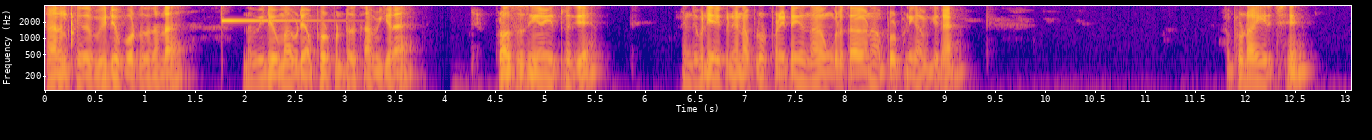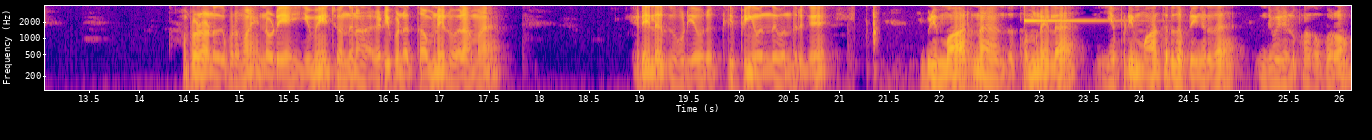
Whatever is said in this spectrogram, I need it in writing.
சேனலுக்கு வீடியோ போடுறதுனால இந்த வீடியோ மறுபடியும் அப்லோட் பண்ணுறது காமிக்கிறேன். ப்ராசஸிங் ஆகிட்டுருக்கு இந்த வீடியோ ஏற்கனவே நான் அப்லோட் பண்ணிட்டே இருந்தாலும் உங்களுக்காக நான் அப்லோட் பண்ணி காமிக்கிறேன். அப்லோட் ஆகிருச்சு. அப்லோட் ஆனதுக்கப்புறமா என்னுடைய இமேஜ் வந்து நான் ரெடி பண்ண தமிழில் வராமல் இடையில இருக்கக்கூடிய ஒரு கிளிப்பிங் வந்து வந்திருக்கு. இப்படி மாறின அந்த தம்ப்நெயிலை எப்படி மாற்றுறது அப்படிங்கிறத இந்த வீடியோவில் பார்க்க போகிறோம்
